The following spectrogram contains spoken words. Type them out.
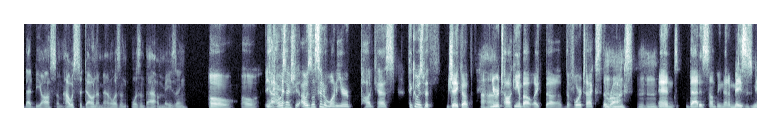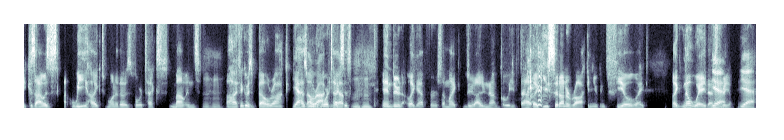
that'd be awesome. How was Sedona, man? wasn't wasn't that amazing? Oh, oh, yeah. I was actually I was listening to one of your podcasts. I think it was with Jacob. Uh-huh. You were talking about like the the vortex, the Mhm. rocks, mm-hmm. and that is something that amazes me because I was we hiked one of those vortex mountains. Mm-hmm. Uh, I think it was Bell Rock. Yeah, has Bell one Rock. of the vortexes. Yep. Mm-hmm. And dude, like at first, I'm like, dude, I do not believe that. Like you sit on a rock and you can feel like, like no way that's yeah, real. yeah,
